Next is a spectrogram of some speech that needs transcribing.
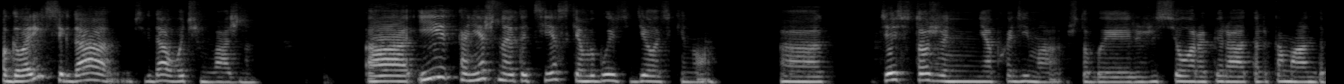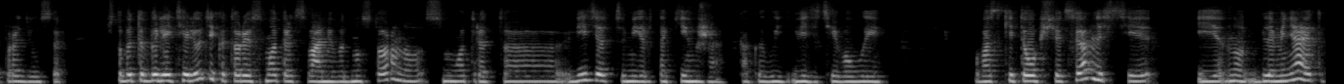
поговорить всегда, всегда очень важно. А, и, конечно, это те, с кем вы будете делать кино. А, здесь тоже необходимо, чтобы режиссер, оператор, команда, продюсер, чтобы это были те люди, которые смотрят с вами в одну сторону, смотрят, а, видят мир таким же, как и вы видите его вы. У вас какие-то общие ценности, и ну, для меня это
